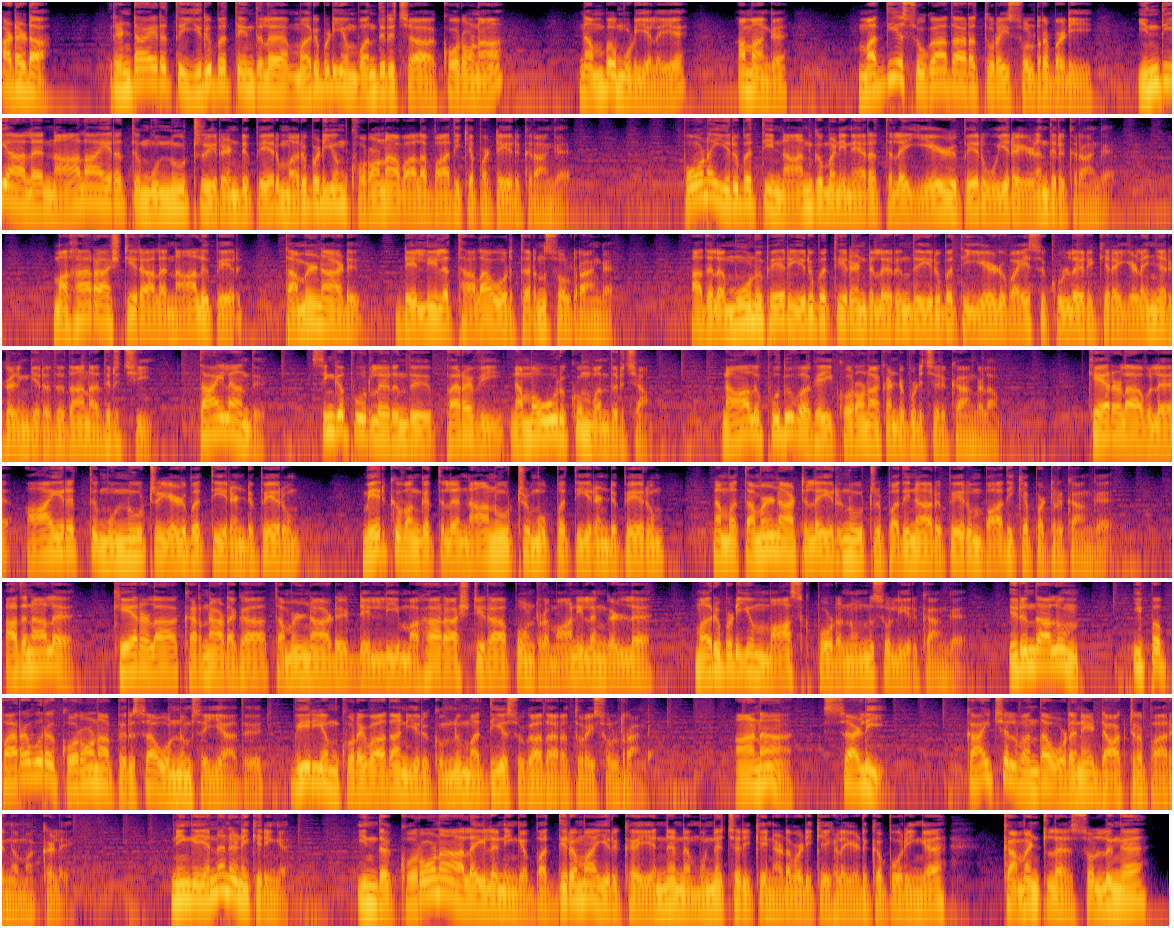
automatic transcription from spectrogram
அடடா ரெண்டாயிரத்து இருபத்தைந்துல மறுபடியும் வந்துருச்சா கொரோனா? நம்ப முடியலையே. ஆமாங்க மத்திய சுகாதாரத்துறை சொல்றபடி இந்தியால நாலாயிரத்து முன்னூற்று ரெண்டு பேர் மறுபடியும் கொரோனாவால பாதிக்கப்பட்டு இருக்கிறாங்க. போன இருபத்தி நான்கு மணி நேரத்துல ஏழு பேர் உயிரை இழந்திருக்கிறாங்க. மகாராஷ்டிரால நாலு பேர் தமிழ்நாடு டெல்லியில தலா ஒருத்தர்னு சொல்றாங்க. அதுல மூணு பேர் இருபத்தி ரெண்டுல இருந்து இருபத்தி ஏழு வயசுக்குள்ள இருக்கிற இளைஞர்கள்ங்கிறது தான் அதிர்ச்சி. தாய்லாந்து சிங்கப்பூர்ல இருந்து பரவி நம்ம ஊருக்கும் வந்துருச்சாம். நாலு புது வகை கொரோனா கண்டுபிடிச்சிருக்காங்களாம். கேரளாவுல ஆயிரத்து முன்னூற்று எழுபத்தி இரண்டு பேரும் மேற்கு வங்கத்துல நானூற்று முப்பத்தி இரண்டு பேரும் நம்ம தமிழ்நாட்டுல இருநூற்று பதினாறு பேரும் பாதிக்கப்பட்டிருக்காங்க. அதனால கேரளா கர்நாடகா தமிழ்நாடு டெல்லி மகாராஷ்டிரா போன்ற மாநிலங்கள்ல மறுபடியும் மாஸ்க் போடணும்னு சொல்லியிருக்காங்க. இருந்தாலும் இப்ப பரவுற கொரோனா பெருசா ஒன்றும் செய்யாது வீரியம் குறைவாதான் இருக்கும்னு மத்திய சுகாதாரத்துறை சொல்றாங்க. ஆனா சளி காய்ச்சல் வந்தா உடனே டாக்டரை பாருங்க மக்களே. நீங்க என்ன நினைக்கிறீங்க? இந்த கொரோனா அலையில நீங்க பத்திரமா இருக்க என்னென்ன முன்னெச்சரிக்கை நடவடிக்கைகளை எடுக்க போறீங்க? கமெண்ட்ல சொல்லுங்க.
